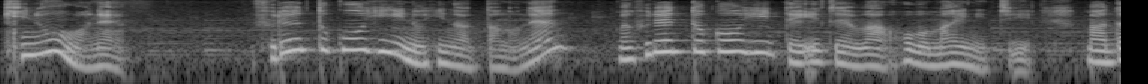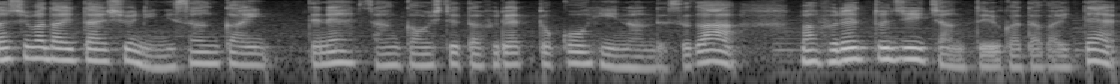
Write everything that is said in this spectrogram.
昨日はねフレットコーヒーの日だったのね。まあ、フレットコーヒーって以前はほぼ毎日、まあ、私はだいたい週に23回行ってね参加をしてたフレットコーヒーなんですが、まあ、フレットじいちゃんっていう方がいて、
